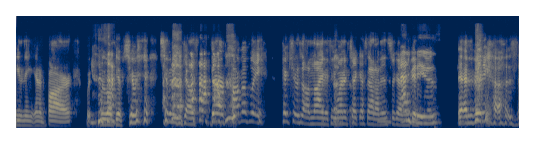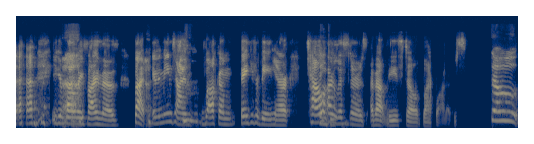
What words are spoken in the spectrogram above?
evening in a bar. We, we won't give too many, too many details. There are probably pictures online if you want to check us out on Instagram. And videos and videos. you can probably find those. But in the meantime, welcome. Thank you for being here. Tell Thank our you. listeners about These Still Black Waters. So,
